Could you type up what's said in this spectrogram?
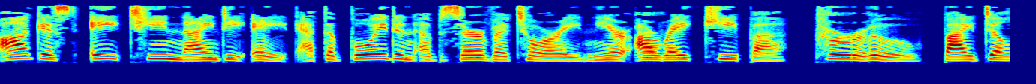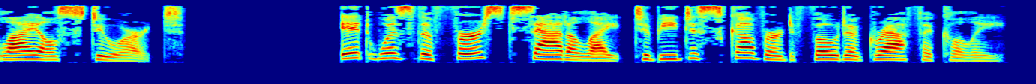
August 1898 at the Boyden Observatory near Arequipa, Peru, by Delisle Stewart. It was the first satellite to be discovered photographically.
